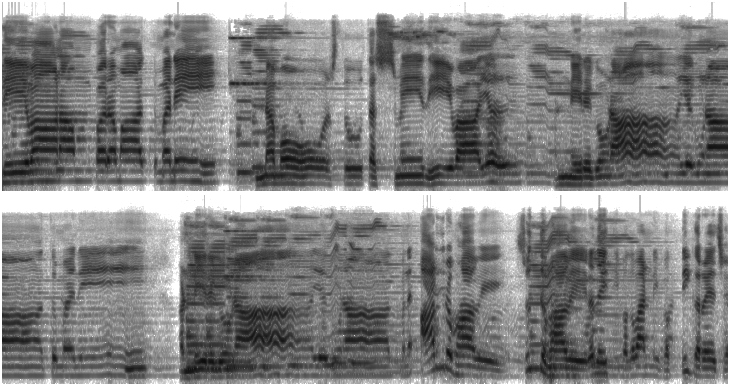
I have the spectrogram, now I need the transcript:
દેવાનાં પરમાત્મને નમોસ્તુ તસ્મે દેવાય નિર્ગુણાય ગુણાત્મને નિર્ગુણાય ગુણાત્મને આર્દ્ર ભાવે શુદ્ધ ભાવે હૃદયથી ભગવાનની ભક્તિ કરે છે।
